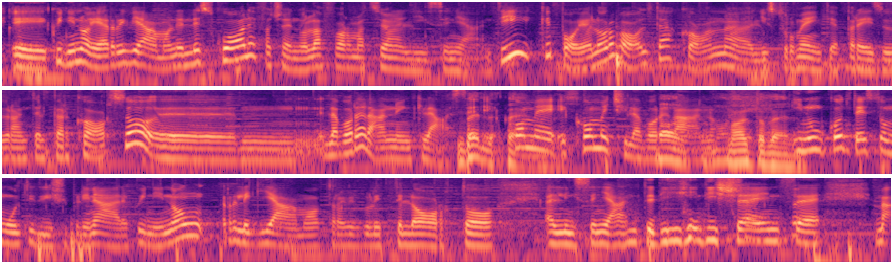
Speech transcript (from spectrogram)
okay. quindi noi arriviamo nelle scuole facendo la formazione agli insegnanti che poi a loro volta con gli strumenti appresi durante il percorso ehm, lavoreranno in classe. Bello, e, come, bello. e come ci lavoreranno? Molto, molto. In un contesto multidisciplinare, quindi non releghiamo tra virgolette l'orto all'insegnante di, di scienze, ma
